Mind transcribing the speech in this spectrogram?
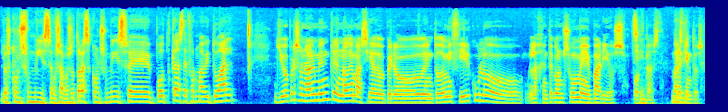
Los consumís, o sea, vosotras consumís eh, podcast de forma habitual. Yo personalmente no demasiado, pero en todo mi círculo la gente consume varios podcasts Bueno, distintos. yo-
